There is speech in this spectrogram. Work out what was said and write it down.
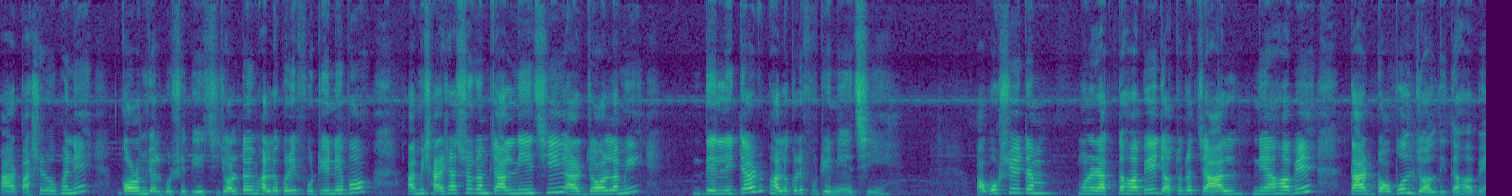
আর পাশের ওভেনে গরম জল বসিয়ে দিয়েছি। জলটা আমি ভালো করে ফুটিয়ে নেব। আমি সাড়ে সাতশো গ্রাম চাল নিয়েছি আর জল আমি দেড় লিটার ভালো করে ফুটিয়ে নিয়েছি। অবশ্যই এটা মনে রাখতে হবে, যতটা চাল নেওয়া হবে তার ডবল জল দিতে হবে।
